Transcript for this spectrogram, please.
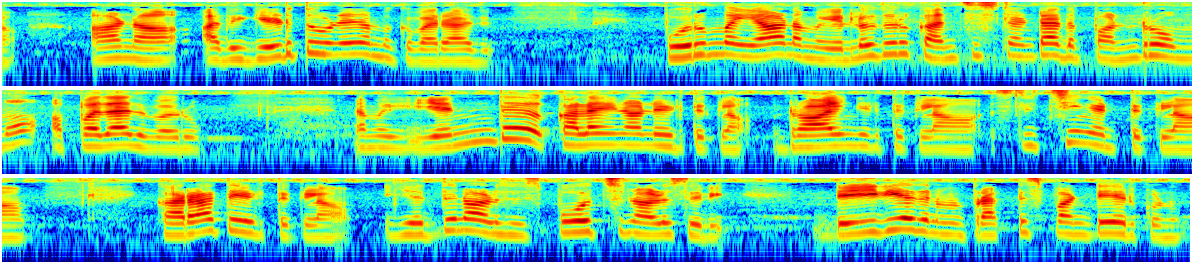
தான் ஆனால் அது எடுத்த உடனே நமக்கு வராது. பொறுமையாக நம்ம எவ்வளோ தூரம் கன்சிஸ்டண்ட்டாக அதை பண்ணுறோமோ அப்போ தான் அது வரும். நம்ம எந்த கலைனாலும் எடுத்துக்கலாம். ட்ராயிங் எடுத்துக்கலாம் ஸ்டிச்சிங் எடுத்துக்கலாம் கராத்தே எடுத்துக்கலாம். எதுனாலும் சரி ஸ்போர்ட்ஸ்னாலும் சரி டெய்லி அதை நம்ம ப்ராக்டிஸ் பண்ணிட்டே இருக்கணும்.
